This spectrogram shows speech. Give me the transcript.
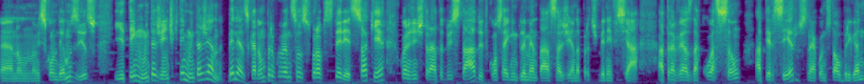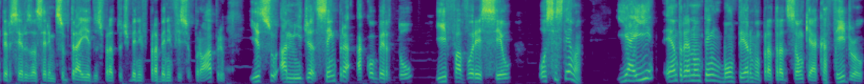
né? não, não escondemos isso. E tem muita gente que tem muita agenda. Beleza, cada um procurando seus próprios interesses. Só que, quando a gente trata do Estado e tu consegue implementar essa agenda para te beneficiar através da coação a terceiros, né? quando tu está obrigando terceiros a serem subtraídos para benef benefício próprio, isso a mídia sempre acobertou e favoreceu o sistema. E aí entra, não tem um bom termo para tradução, que é a cathedral,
